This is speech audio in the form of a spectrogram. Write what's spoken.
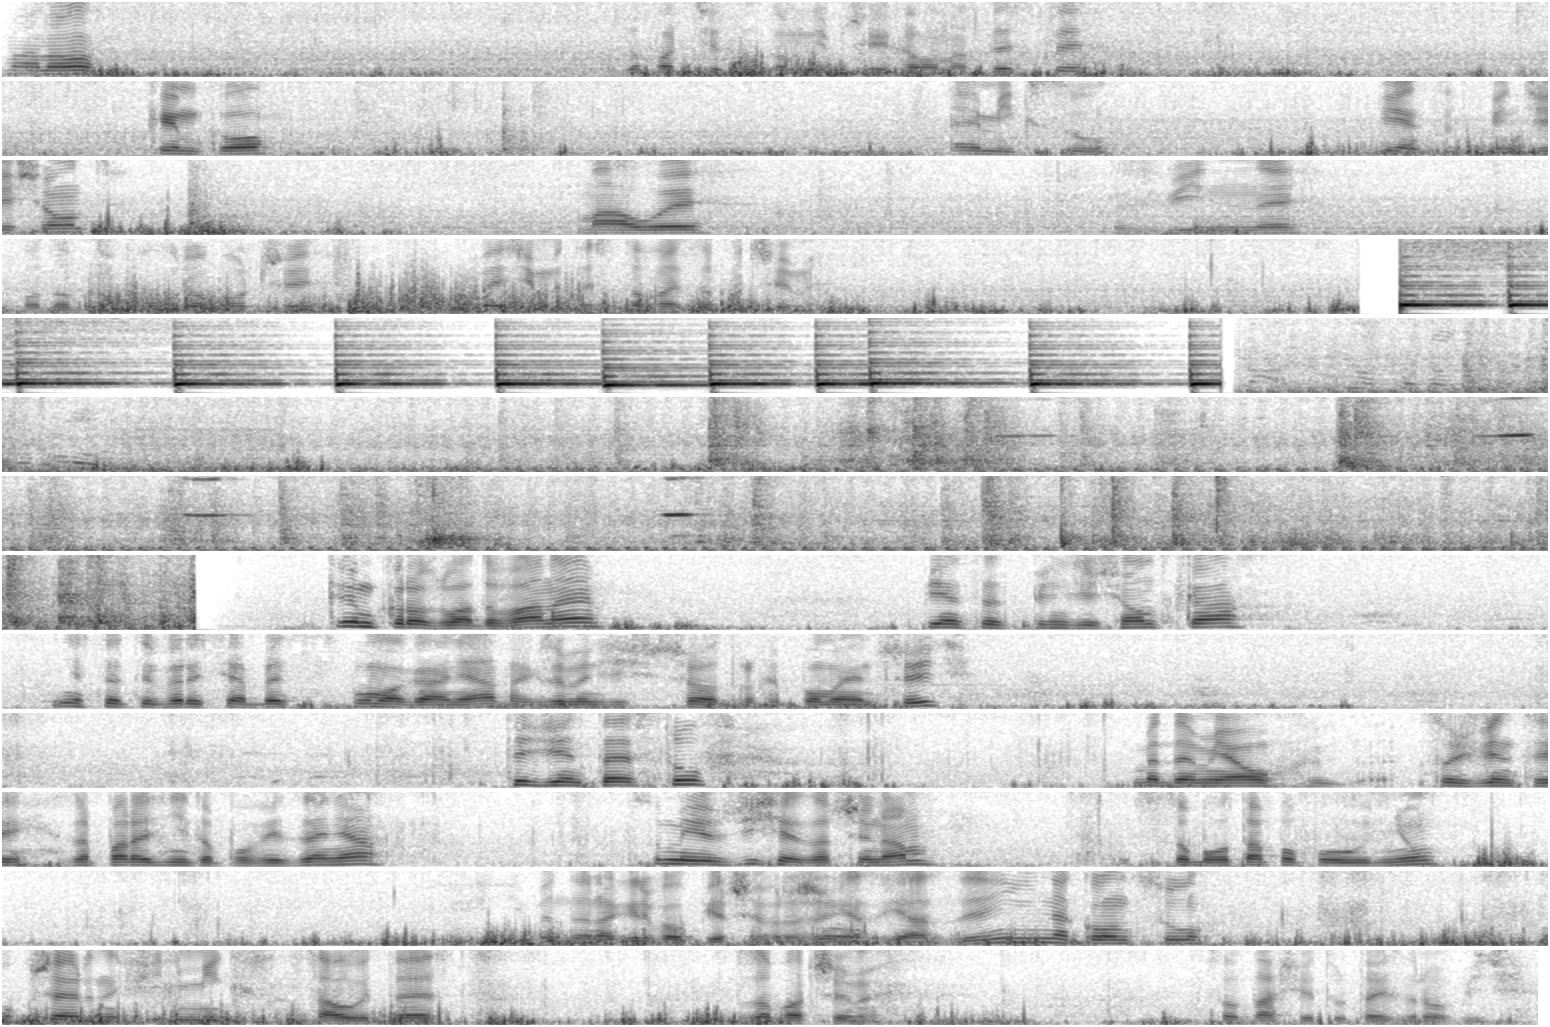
Mano, zobaczcie co do mnie przyjechało na testy. Kymko. MX-u 550 mały. Zwinny. Podobno wół roboczy będziemy testować, zobaczymy Krymko rozładowane 550 Niestety wersja bez wspomagania, także będzie się trzeba trochę pomęczyć. Tydzień testów. Będę miał coś więcej za parę dni do powiedzenia. W sumie już dzisiaj zaczynam. Jest sobota po południu. I będę nagrywał pierwsze wrażenia z jazdy i na końcu obszerny filmik, cały test. Zobaczymy, co da się tutaj zrobić.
